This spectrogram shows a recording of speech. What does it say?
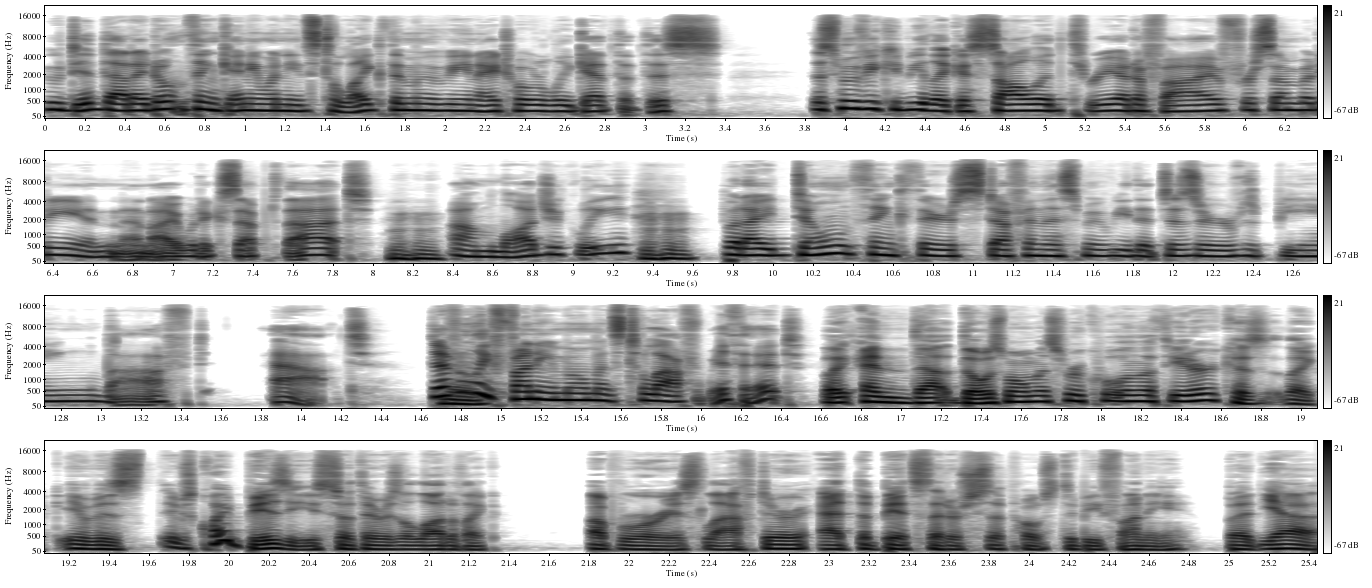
who did that. I don't think anyone needs to like the movie, and I totally get that this this movie could be like a solid three out of five for somebody, and, and I would accept that Mhm. um, logically. Mhm. But I don't think there's stuff in this movie that deserves being laughed at. Definitely funny moments to laugh with it. like and that those moments were cool in the theater because like it was it was quite busy so there was a lot of like uproarious laughter at the bits that are supposed to be funny but yeah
